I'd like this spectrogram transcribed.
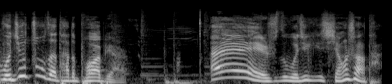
我就住在它的旁边，哎，是我就欣赏它。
